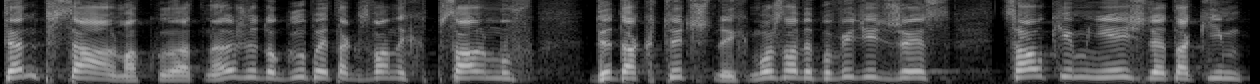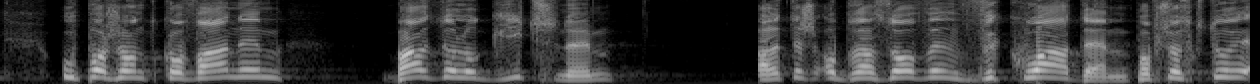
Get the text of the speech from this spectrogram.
ten psalm akurat należy do grupy tak zwanych psalmów dydaktycznych. Można by powiedzieć, że jest całkiem nieźle takim uporządkowanym, bardzo logicznym, ale też obrazowym wykładem, poprzez który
